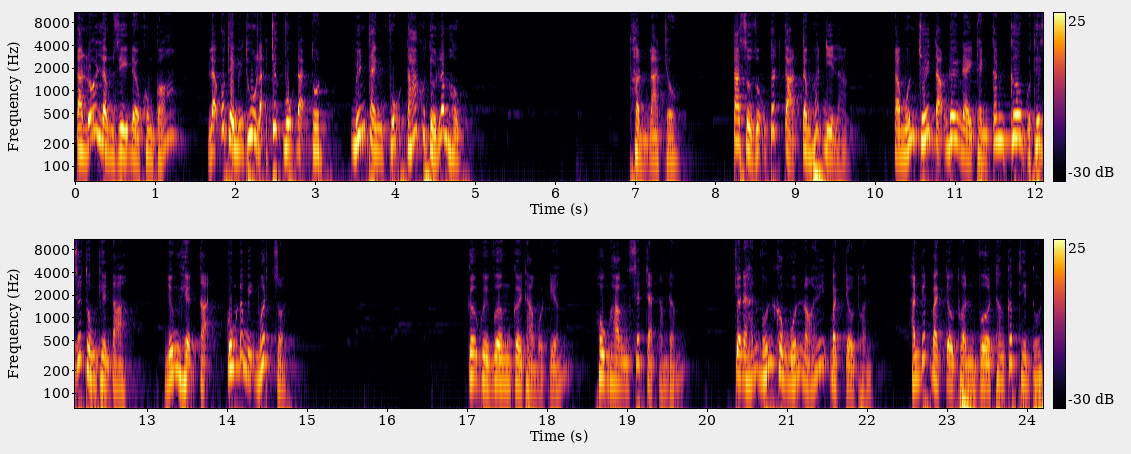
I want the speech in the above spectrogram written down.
Ta lỗi lầm gì đều không có, Lại có thể bị thu lại chức vụ đại tôn, Biến thành phụ tá của Từ lâm hầu. Thần La Châu, Ta sử dụng tất cả tâm huyết đi làm. Ta muốn chế tạo nơi này thành căn cơ của thế giới thông thiên ta, Nhưng hiện tại cũng đã bị mất rồi. Cự quỷ vương cười thả một tiếng Hùng hăng siết chặt nắm đấm. Chuyện này hắn vốn không muốn nói Bạch Tiểu Thuần. Hắn biết Bạch Tiểu Thuần vừa thăng cấp thiên tôn,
